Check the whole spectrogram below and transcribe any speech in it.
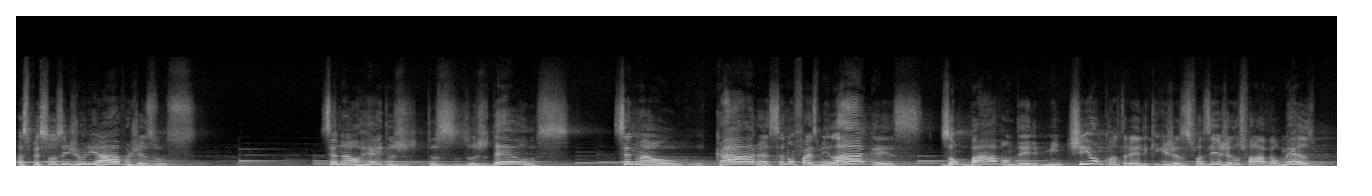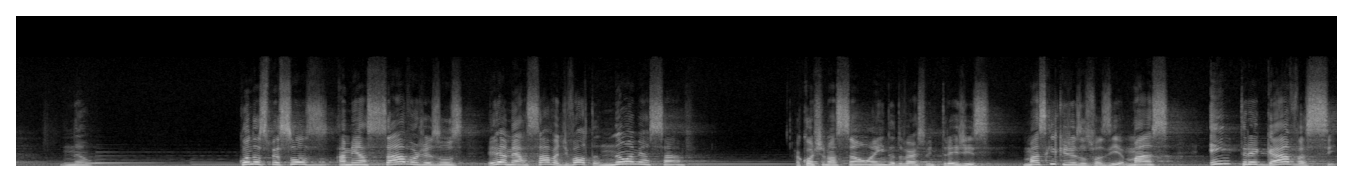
As pessoas injuriavam Jesus. Você não é o rei dos, dos, dos judeus? Você não é o, o, cara? Você não faz milagres? Zombavam dele, mentiam contra ele. O que, que Jesus fazia? Jesus falava o mesmo? Não. Quando as pessoas ameaçavam Jesus, ele ameaçava de volta? Não ameaçava. A continuação ainda do verso 23 diz: Mas o que, que Jesus fazia? Mas entregava-se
